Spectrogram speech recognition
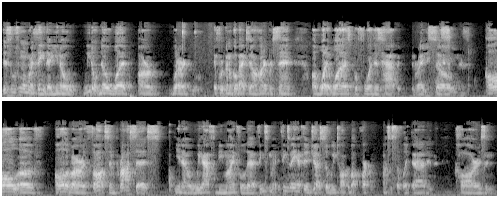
there's just one more thing that you know we don't know what our what our if we're going to go back to 100 percent of what it was before this happened, right? So all of all of our thoughts and process, you know, we have to be mindful that things may- things may have to adjust. So we talk about parking lots and stuff like that, and cars, and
